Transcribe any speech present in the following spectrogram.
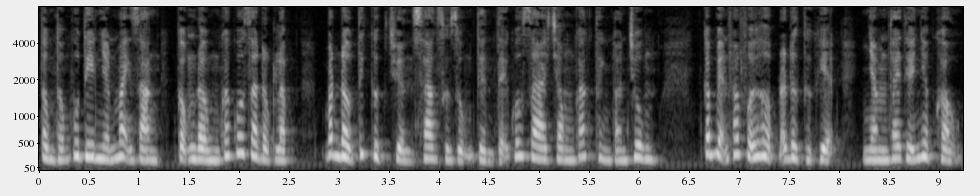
Tổng thống Putin nhấn mạnh rằng cộng đồng các quốc gia độc lập bắt đầu tích cực chuyển sang sử dụng tiền tệ quốc gia trong các thanh toán chung. Các biện pháp phối hợp đã được thực hiện nhằm thay thế nhập khẩu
